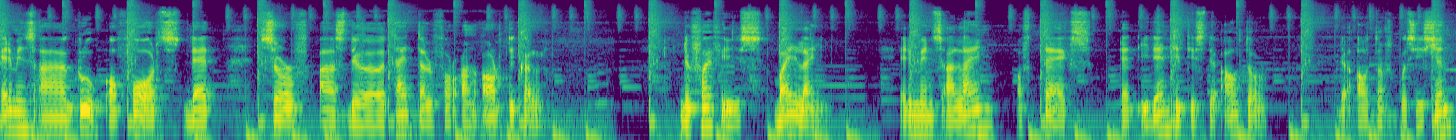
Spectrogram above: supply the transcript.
It means a group of words that serve as the title for an article. The fifth is byline. It means a line of text that identifies the author, the author's position,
